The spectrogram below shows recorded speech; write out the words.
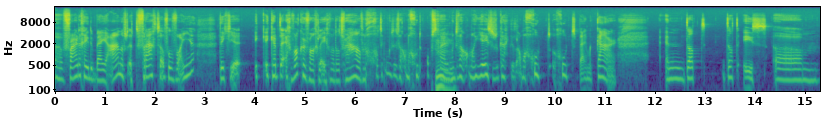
uh, vaardigheden bij je aan. Of het vraagt zoveel van je dat je. Ik, ik heb er echt wakker van gelegen van dat verhaal. Van god, ik moet het wel allemaal goed opschrijven. Mm. Ik moet wel allemaal, Jezus, hoe krijg ik dit allemaal goed, goed bij elkaar? En dat, dat is. Um,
